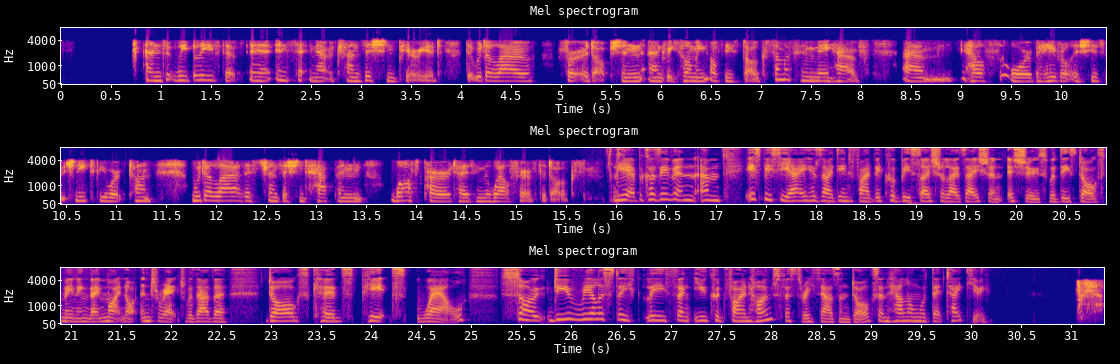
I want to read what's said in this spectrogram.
And we believe that uh, in setting out a transition period that would allow for adoption and rehoming of these dogs, some of whom may have um, health or behavioural issues which need to be worked on, would allow this transition to happen whilst prioritising the welfare of the dogs. Yeah, because even um, SPCA has identified there could be socialisation issues with these dogs, meaning they might not interact with other dogs, kids, pets well. So, do you realistically think you could find homes for 3,000 dogs, and how long would that take you?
